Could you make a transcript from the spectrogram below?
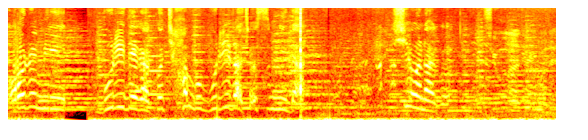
얼음이 물이 돼 갖고 전부 물이라 좋습니다. 시원하고. 시원하지 이번에.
